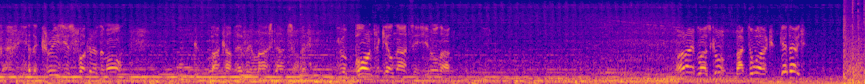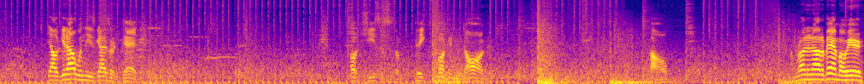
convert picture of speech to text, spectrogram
You're the craziest fucker of them all. You can back up every last ounce of it. You were born to kill Nazis, you know that. All right, Blazko, back to work. Get out. Yeah, I'll get out when these guys are dead. Oh, Jesus, it's a big fucking dog. Uh oh I'm running out of ammo here.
